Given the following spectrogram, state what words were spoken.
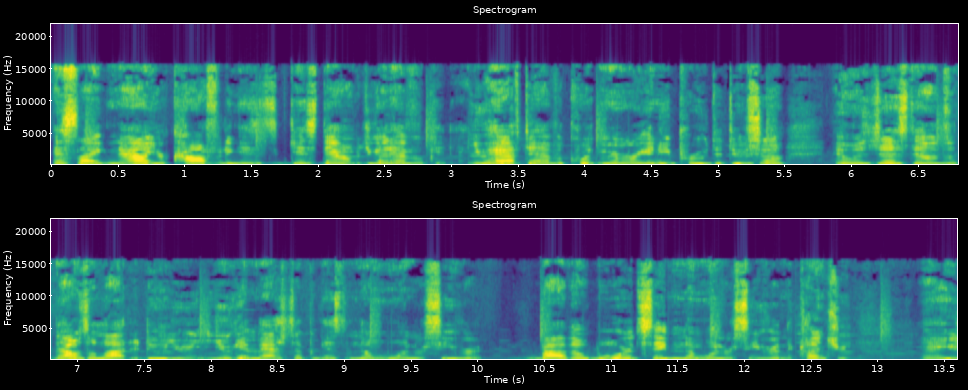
it's like now your confidence gets down, but you got to have a, you have to have a quick memory, and he proved to do so. It was just that was, that was a lot to do. You you get matched up against the number one receiver by the awards, say the number one receiver in the country, and you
